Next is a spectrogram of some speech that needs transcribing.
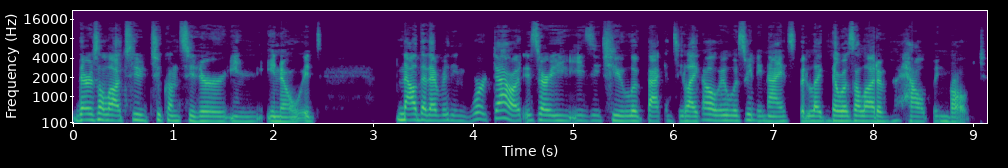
there's a lot to, to consider in, you know, it's now that everything worked out, it's very easy to look back and see like, oh, it was really nice, but like there was a lot of help involved.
